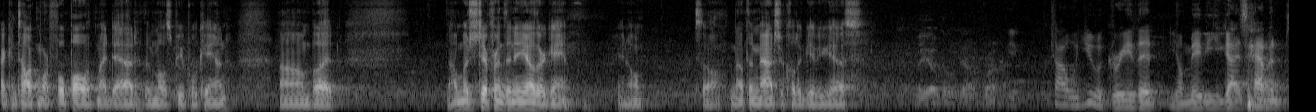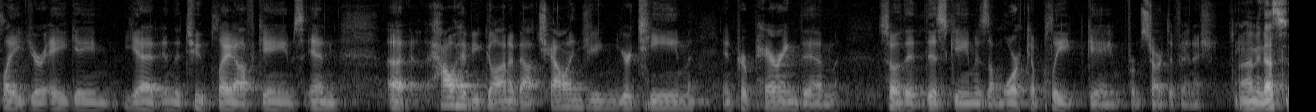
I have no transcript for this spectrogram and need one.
I can talk more football with my dad than most people can, um, but not much different than any other game, you know. So nothing magical to give you guys. Kyle, would you agree that you know maybe you guys haven't played your A game yet in the two playoff games, and uh, how have you gone about challenging your team and preparing them so that this game is a more complete game from start to finish? I mean, that's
